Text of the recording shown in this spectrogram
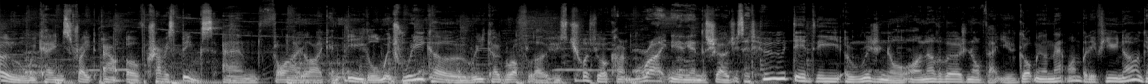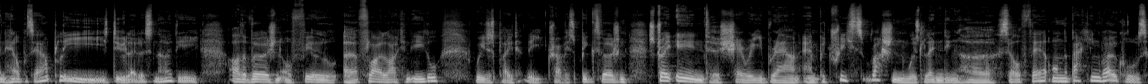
So we came straight out of Travis Biggs and Fly Like an Eagle, which Rico, Rico Groffalo, whose choice we got coming right near the end of the show, just said, Who did the original or another version of that? You got me on that one, but if you know and can help us out, please do let us know the other version of Feel, uh, Fly Like an Eagle. We just played the Travis Biggs version. Straight into Sheree Brown and Patrice Rushen was lending herself there on the backing vocals.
